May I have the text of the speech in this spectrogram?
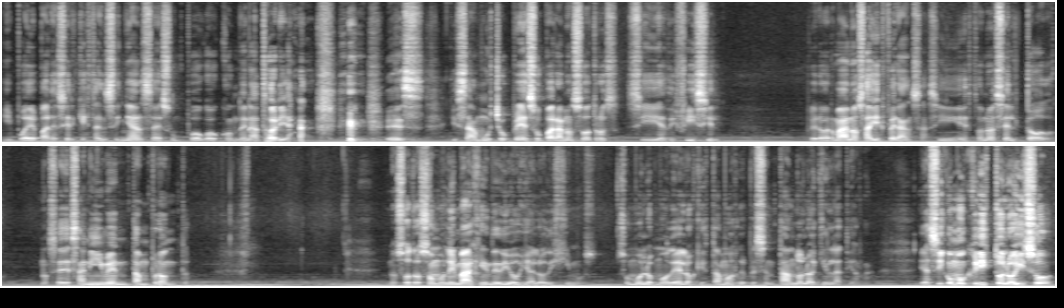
Y puede parecer que esta enseñanza es un poco condenatoria. es quizá mucho peso para nosotros, sí es difícil. Pero hermanos, hay esperanza, ¿sí? Esto no es el todo. No se desanimen tan pronto. Nosotros somos la imagen de Dios, ya lo dijimos. Somos los modelos que estamos representándolo aquí en la tierra. Y así como Cristo lo hizo,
